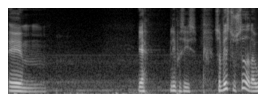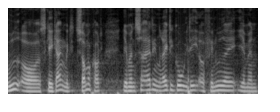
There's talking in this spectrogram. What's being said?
Øhm, ja, lige præcis. Så hvis du sidder derude og skal i gang med dit sommerkort, jamen så er det en rigtig god idé at finde ud af, jamen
